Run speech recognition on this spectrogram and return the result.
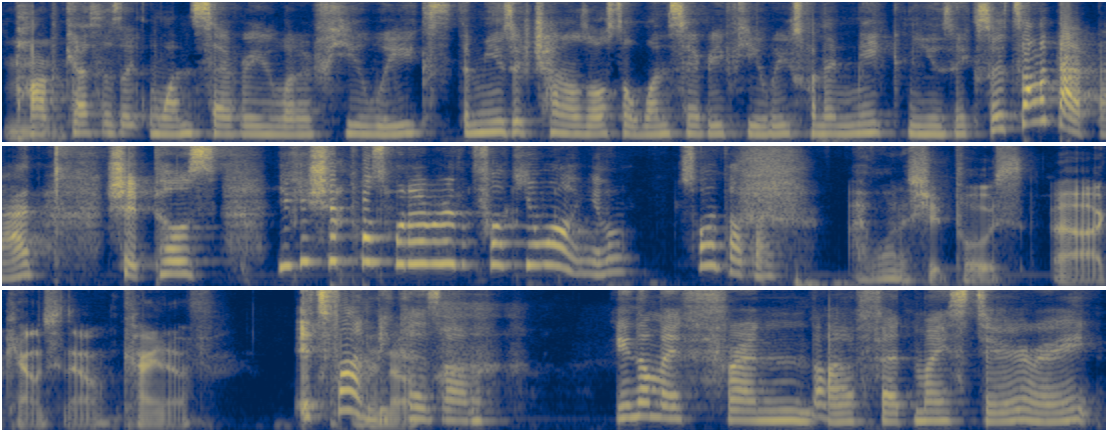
Mm. podcast is like once every what a few weeks. The music channel is also once every few weeks when I make music, so it's not that bad. Shit post, you can shit post whatever the fuck you want. You know, it's not that bad. I want to shit post uh, accounts now, kind of. It's fun know. because um, you know my friend uh, Fedmyster, right?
